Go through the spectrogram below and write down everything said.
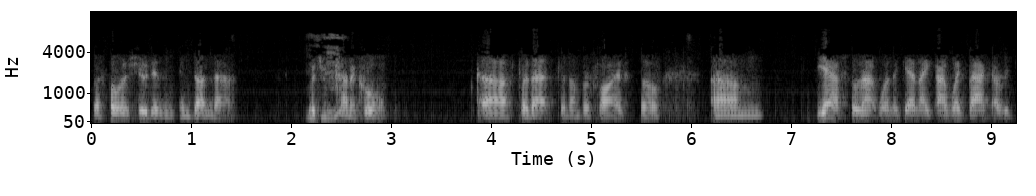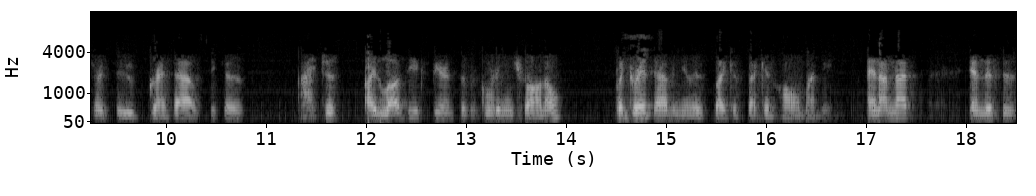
the photo shoot in in Dundas, which was kind of cool uh, for that for number five. So, um, yeah, so that one again, I, I went back, I returned to Grant Ave because I just I love the experience of recording in Toronto, but Grant Avenue is like a second home. I mean, and I'm not, and this is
